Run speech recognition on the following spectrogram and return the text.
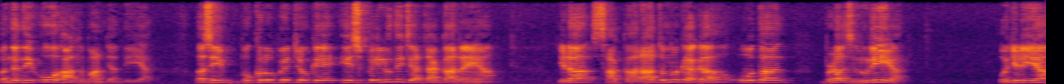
ਬੰਦੇ ਦੀ ਉਹ ਹਾਲਤ ਬਣ ਜਾਂਦੀ ਆ। ਅਸੀਂ ਮੁੱਖ ਰੂਪ ਵਿੱਚ ਜੋ ਕਿ ਇਸ ਪਹਿਲੂ ਦੀ ਚਰਚਾ ਕਰ ਰਹੇ ਆ, ਜਿਹੜਾ ਸਕਾਰਾਤਮਕ ਹੈਗਾ, ਉਹ ਤਾਂ ਬੜਾ ਜ਼ਰੂਰੀ ਆ। ਉਹ ਜਿਹੜੀ ਆ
